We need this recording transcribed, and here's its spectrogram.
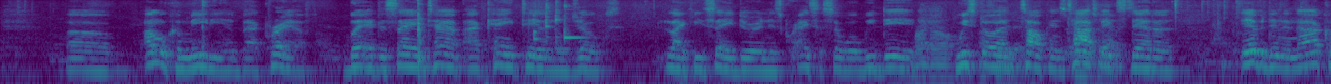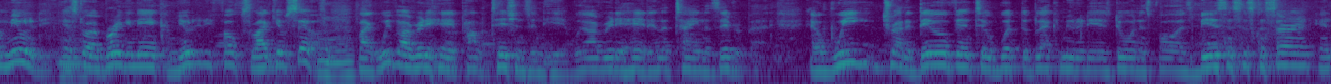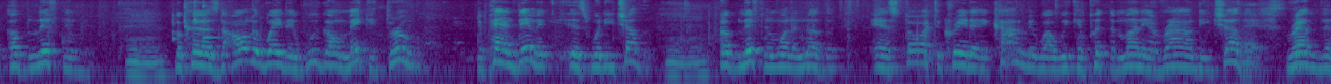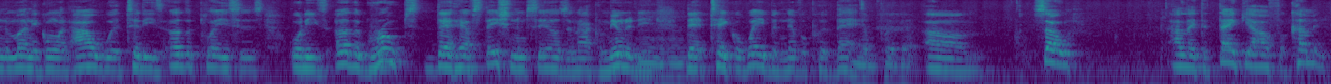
Uh, I'm a comedian by craft, but at the same time, I can't tell no jokes like he say during this crisis. So what we did, Right we started talking topics that are evident in our community and start bringing in community folks like yourself. Like we've already had politicians in here. We already had entertainers, everybody. And we try to delve into what the black community is doing as far as business is concerned and uplifting them. Because the only way that we're gonna make it through the pandemic is with each other, uplifting one another, and start to create an economy where we can put the money around each other Facts. rather than the money going outward to these other places or these other groups that have stationed themselves in our community that take away but never put back. Never put that. Um, so I'd like to thank y'all for coming.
